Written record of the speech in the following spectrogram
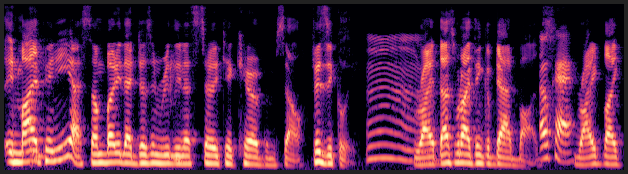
in my opinion, yeah, somebody that doesn't really necessarily take care of himself physically, Mm. right? That's what I think of dad bods. Okay. Right? Like,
